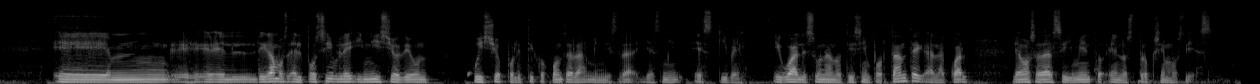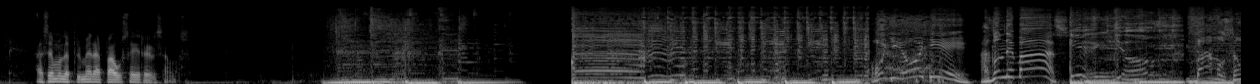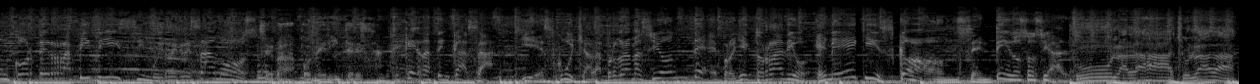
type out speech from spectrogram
el, digamos, el posible inicio de un juicio político contra la ministra Yasmín Esquivel. Igual es una noticia importante a la cual le vamos a dar seguimiento en los próximos días. Hacemos la primera pausa y regresamos. Oye, oye, ¿a dónde vas? Vamos a un corte rapidísimo y regresamos. Se va a poner interesante. Quédate en casa y escucha la programación de Proyecto Radio MX con sentido social. ¡Uh, la, la chulada!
